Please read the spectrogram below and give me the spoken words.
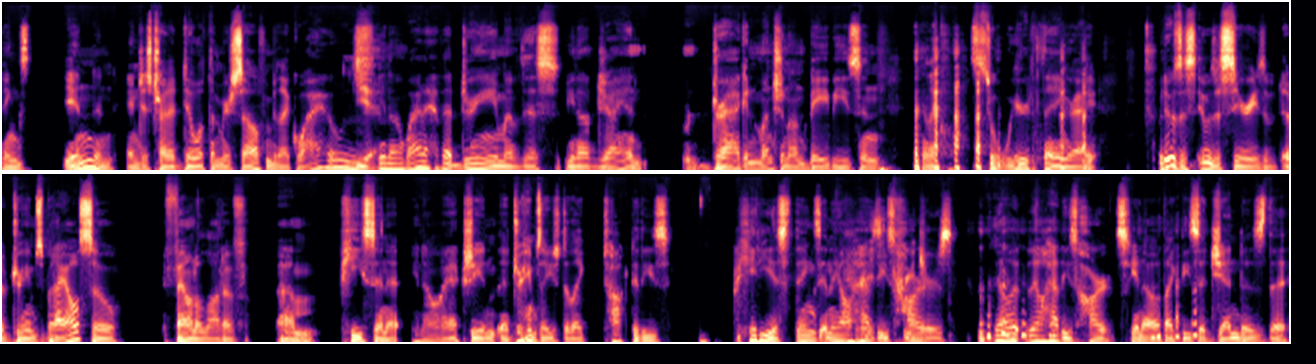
things in and and just try to deal with them yourself and be like, why was Yeah. you know why did I have that dream of this you know giant dragon munching on babies and you're like well, it's just a weird thing, right? But it was a it was a series of, of dreams. But I also found a lot of um, peace in it. You know, I actually in the dreams I used to like talk to these hideous things, and they all had these creatures. they all, they all had these hearts, you know, like these agendas that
